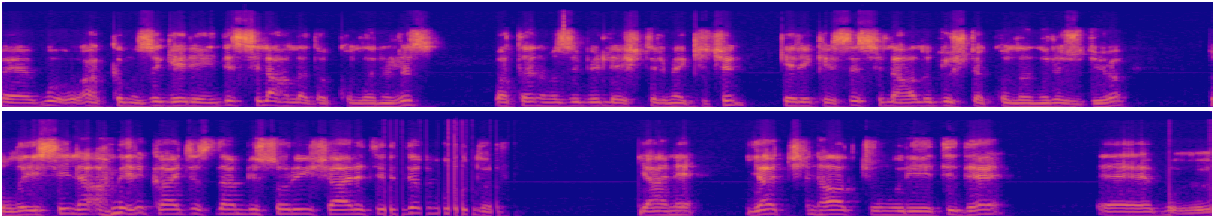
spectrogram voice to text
e, bu hakkımızı gereğinde silahla da kullanırız. Vatanımızı birleştirmek için gerekirse silahlı güç de kullanırız diyor. Dolayısıyla Amerika açısından bir soru işareti de budur. Yani ya Çin Halk Cumhuriyeti de e, bu,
